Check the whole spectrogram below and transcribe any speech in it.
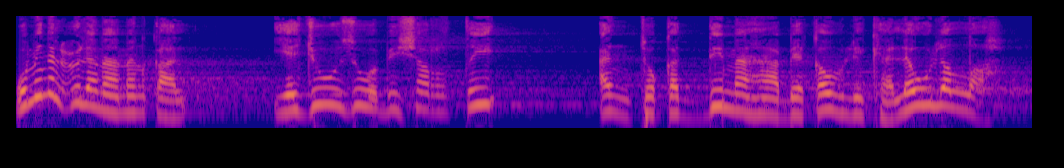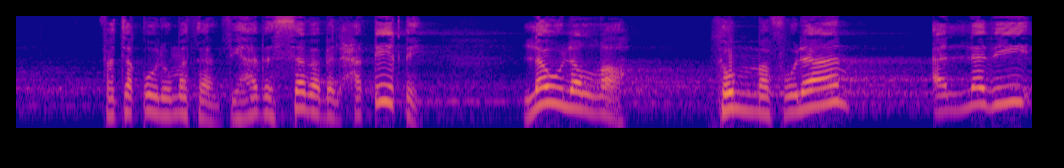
ومن العلماء من قال يجوز بشرط أن تقدمها بقولك لولا الله. فتقول مثلا في هذا السبب الحقيقي لولا الله ثم فلان الذي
